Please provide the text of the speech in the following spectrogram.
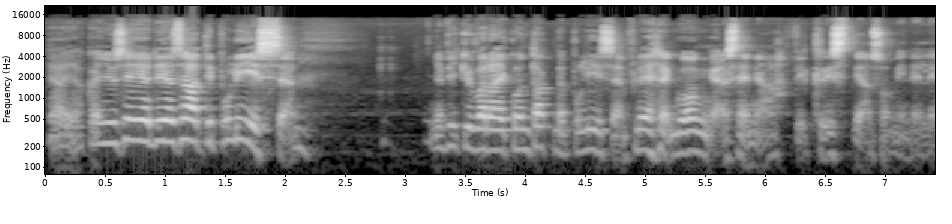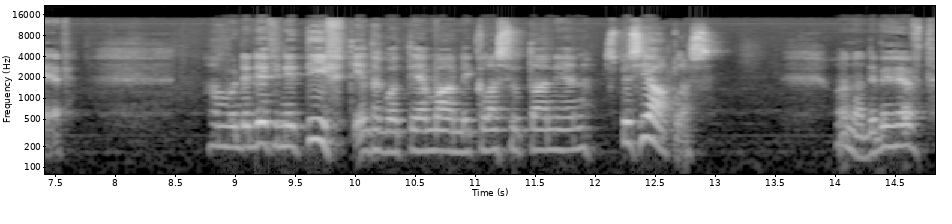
Ja, jag kan ju säga det jag sa till polisen. Jag fick ju vara i kontakt med polisen flera gånger sen jag fick Christian som min elev. Han borde definitivt inte ha gått i en vanlig klass utan i en specialklass. Han hade behövt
